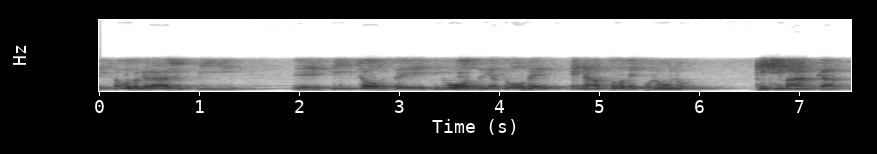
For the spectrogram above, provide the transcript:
il famoso garage di eh, Steve Jobs e Steve Wozniak dove è nato l'Apple 1, che ci manca.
